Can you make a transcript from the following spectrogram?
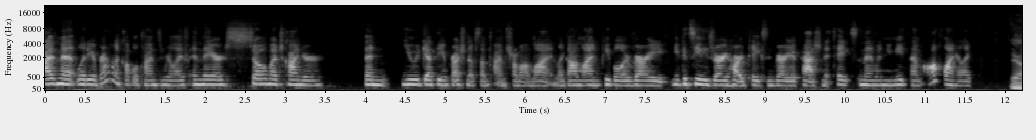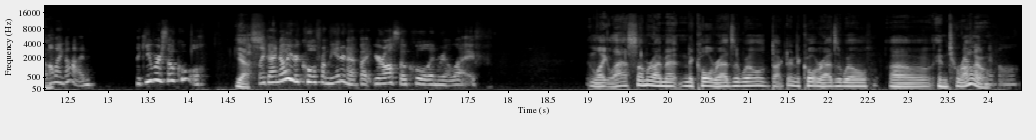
I've met Lydia Brown a couple times in real life, and they are so much kinder than you would get the impression of sometimes from online. Like online, people are very you can see these very hard takes and very passionate takes, and then when you meet them offline, you're like, yeah. oh my god, like you were so cool. yes. Like I know you're cool from the internet, but you're also cool in real life. And like last summer, I met Nicole Radziwill, Dr. Nicole Radziwill, uh, in Toronto,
